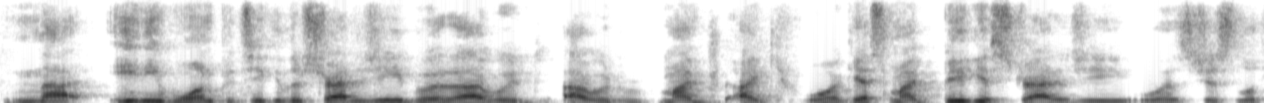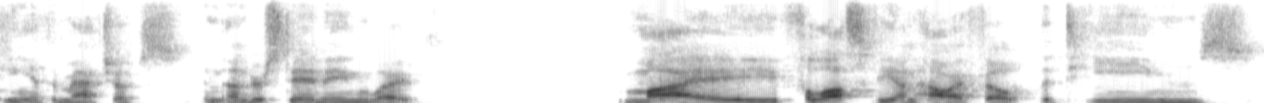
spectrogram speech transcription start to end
Not any one particular strategy, but I would, I would, my, I, well, I guess my biggest strategy was just looking at the matchups and understanding like my philosophy on how I felt the team's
